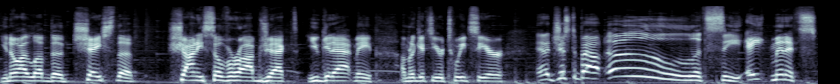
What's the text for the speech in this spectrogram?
You know, I love to chase the shiny silver object. You get at me. I'm going to get to your tweets here. And just about, oh, let's see, eight minutes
